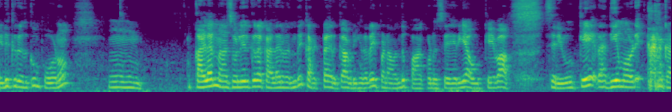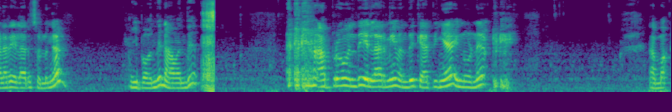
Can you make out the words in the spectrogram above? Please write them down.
எடுக்கிறதுக்கும் போகணும். கலர் நான் சொல்லியிருக்கிற கலர் வந்து கரெக்டாக இருக்கா அப்படிங்கிறத இப்போ நான் வந்து பார்க்கணும். சரியா? ஓகேவா சரி ஓகே ரதியம்மாவுடைய கலர் எல்லோரும் சொல்லுங்கள் இப்போ வந்து நான் வந்து அப்புறம் வந்து எல்லாருமே வந்து கேட்பீங்க இன்னொன்று ஆமாம்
